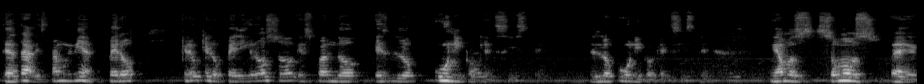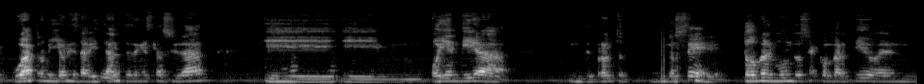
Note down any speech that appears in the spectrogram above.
teatral. Está muy bien. Pero creo que lo peligroso es cuando es lo único que existe. Es lo único que existe. Digamos, somos eh, millones de habitantes en esta ciudad y, y mm, hoy en día, de pronto, no sé, todo el mundo se ha convertido en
